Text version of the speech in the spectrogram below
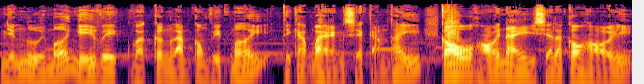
những người mới nghỉ việc và cần làm công việc mới thì các bạn sẽ cảm thấy câu hỏi này sẽ là câu hỏi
